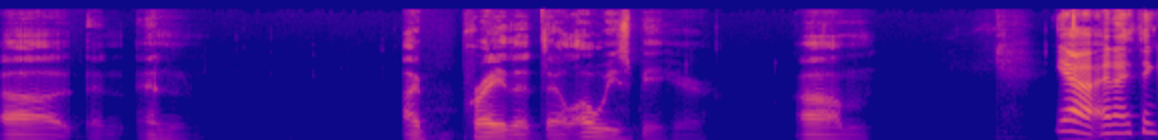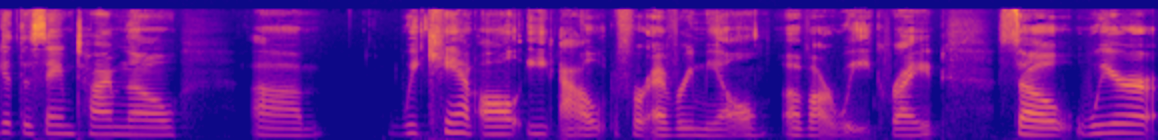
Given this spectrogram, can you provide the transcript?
uh, and and I pray that they'll always be here. Um, Yeah, and I think at the same time though, um, we can't all eat out for every meal of our week, right? So we're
